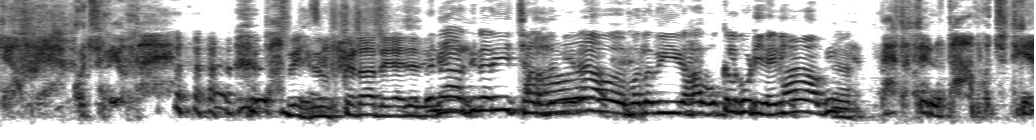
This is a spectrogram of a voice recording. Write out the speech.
ਕੇ ਆਉਂਦੇ ਆ ਕੁਝ ਨਹੀਂ ਹੁੰਦਾ ਹੈ। ਫੇਸਬੁੱਕ ਕਢਾ ਦੇ ਆ ਜਦੀ। ਇਹ ਨਾਲ ਦੀ ਨਾਲ ਹੀ ਛੱਡ ਦਿੰਦੀ ਹੈ ਨਾ ਮਤਲਬ ਵੀ ਆਹ ਵੋਕਲ ਕੋੜੀ ਹੈ ਨਹੀਂ ਹਾਂ ਵੀ ਮੈਂ ਤਾਂ ਤੈਨੂੰ ਤਾਂ ਪੁੱਛਦੀ ਆ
